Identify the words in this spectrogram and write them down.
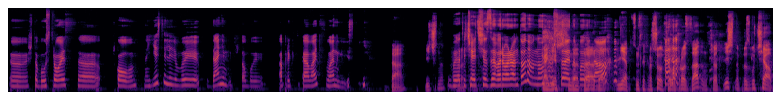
э, чтобы устроиться в школу? Ездили ли вы куда-нибудь, чтобы опрактиковать свой английский? Да, Отлично. Вы хорошо. отвечаете сейчас за Варвару Антоновну? Конечно, что это было, да? да? Нет, в смысле, хорошо, все, вопрос задан, все отлично прозвучало.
